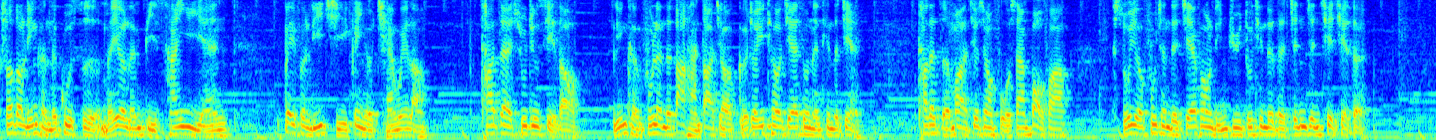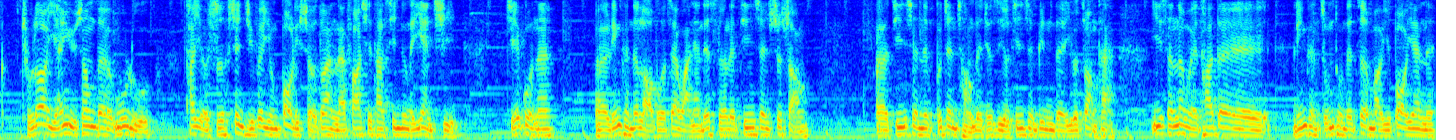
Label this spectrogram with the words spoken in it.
说到林肯的故事，没有人比参议员贝弗里奇更有权威了。他在书中写道：“林肯夫人的大喊大叫，隔着一条街都能听得见；他的责骂就像火山爆发，所有附近的街坊邻居都听得的真真切切的。除了言语上的侮辱，他有时甚至会用暴力手段来发泄他心中的怨气。”结果呢？呃，林肯的老婆在晚年的时候呢，精神失常，呃，精神的不正常的，就是有精神病的一个状态。医生认为他对林肯总统的责骂与抱怨呢，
